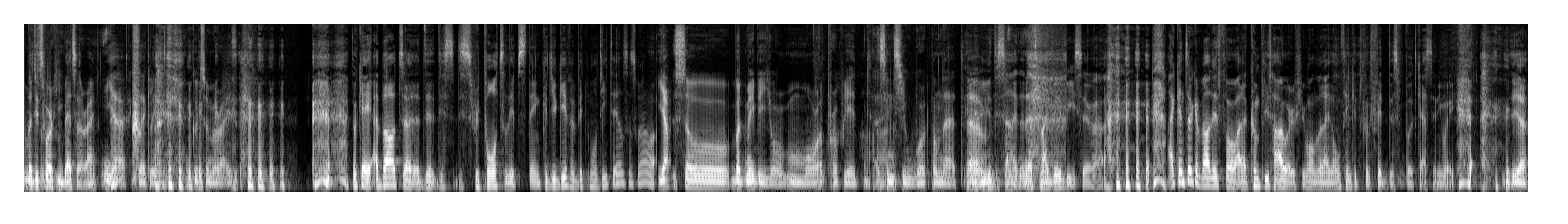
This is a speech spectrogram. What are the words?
but it's working better, right? Yeah, exactly. Good summarize. okay, about uh, the, this this reportalypse thing, could you give a bit more details as well? Yeah. So, but maybe you're more appropriate uh, since you worked on that. Um, you decide. That's my baby, so uh, I can talk about it for a complete hour if you want, but I don't think it will fit this podcast anyway. yeah.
